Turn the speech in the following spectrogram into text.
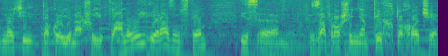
значить, такої нашої планової, і разом з тим із е, запрошенням тих, хто хоче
